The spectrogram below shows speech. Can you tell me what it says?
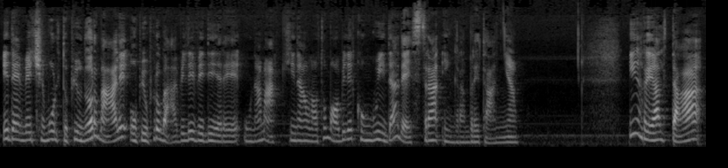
ed è invece molto più normale o più probabile vedere una macchina, un'automobile con guida a destra in Gran Bretagna. In realtà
